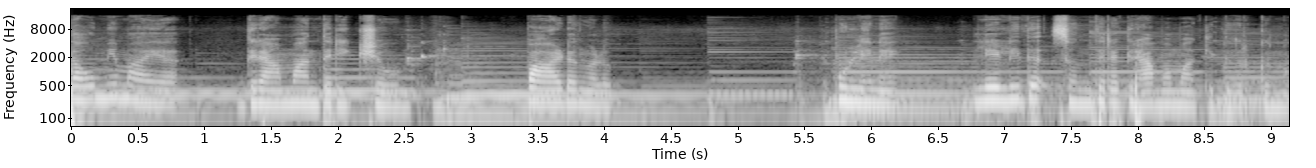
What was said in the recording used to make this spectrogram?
സൗമ്യമായ ഗ്രാമാന്തരീക്ഷവും പാടങ്ങളും പുള്ളിനെ ലളിത സുന്ദര ഗ്രാമമാക്കി തീർക്കുന്നു.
